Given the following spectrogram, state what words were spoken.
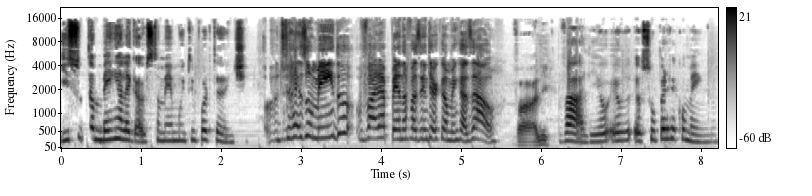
Isso também é legal, isso também é muito importante. Resumindo, vale a pena fazer intercâmbio em casal? Vale. Vale, eu, eu, eu super recomendo.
